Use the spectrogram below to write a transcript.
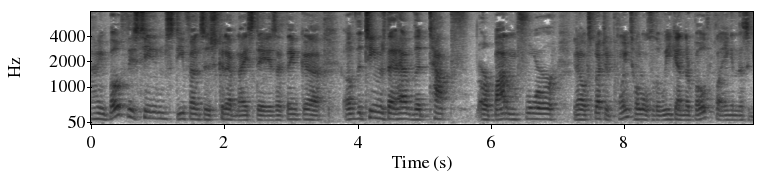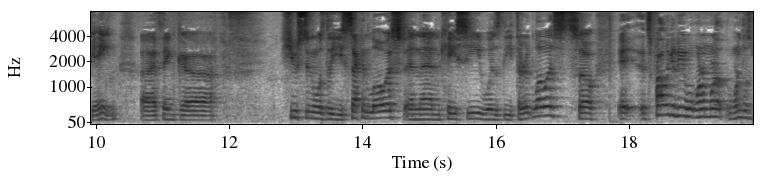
I mean, both these teams' defenses could have nice days. I think uh, of the teams that have the top or bottom four, you know, expected point totals of the weekend, they're both playing in this game. Uh, I think uh, Houston was the second lowest, and then KC was the third lowest. So it, it's probably going to be one of more, one of those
